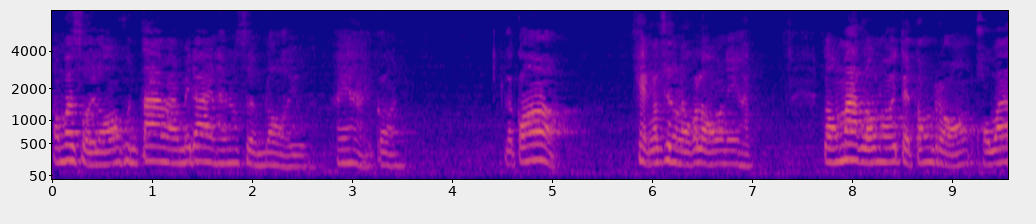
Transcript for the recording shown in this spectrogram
น้องมาสวยร้องคุณต้ามาไม่ได้นะต้องเสริมหล่ออยู่ ให้หายก่อน แล้วก็แขกรับเชิญเราก็ร้องวันนี้ครับ ร้องมากร้องน้อยแต่ต้องร้อง เพราะว่า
